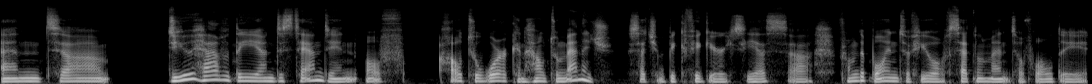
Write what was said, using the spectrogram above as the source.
And uh, do you have the understanding of how to work and how to manage such big figures, yes, uh, from the point of view of settlement of all the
